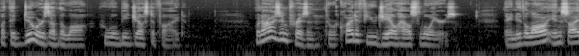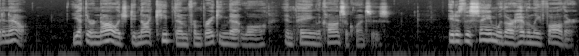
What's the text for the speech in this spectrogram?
but the doers of the law who will be justified. When I was in prison, there were quite a few jailhouse lawyers. They knew the law inside and out, yet their knowledge did not keep them from breaking that law and paying the consequences. It is the same with our Heavenly Father.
